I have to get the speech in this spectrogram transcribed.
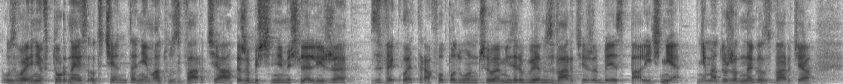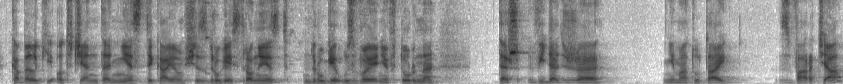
uzwojenie wtórne jest odcięte, nie ma tu zwarcia, żebyście nie myśleli, że zwykłe trafo podłączyłem i zrobiłem zwarcie, żeby je spalić. Nie, nie ma tu żadnego zwarcia, kabelki odcięte, nie stykają się, z drugiej strony jest drugie uzwojenie wtórne, też widać, że nie ma tutaj zwarcia,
